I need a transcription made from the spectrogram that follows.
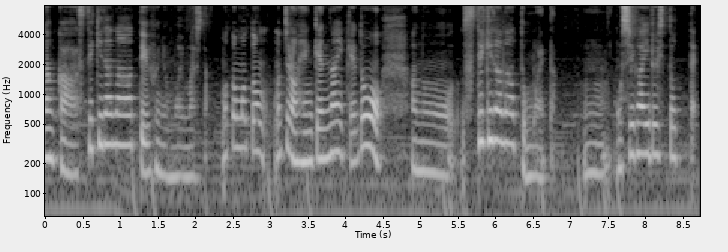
なんか素敵だなっていうふうに思いました。もともともちろん偏見ないけどあの素敵だなって思えた、うん、推しがいる人って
